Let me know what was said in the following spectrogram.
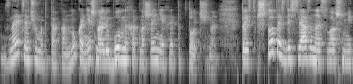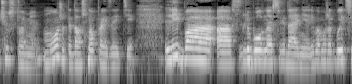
Знаете, о чем этот аркан? Ну, конечно, о любовных отношениях это точно. То есть что-то здесь связанное с вашими чувствами может и должно произойти либо а, любовное свидание, либо, может быть,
